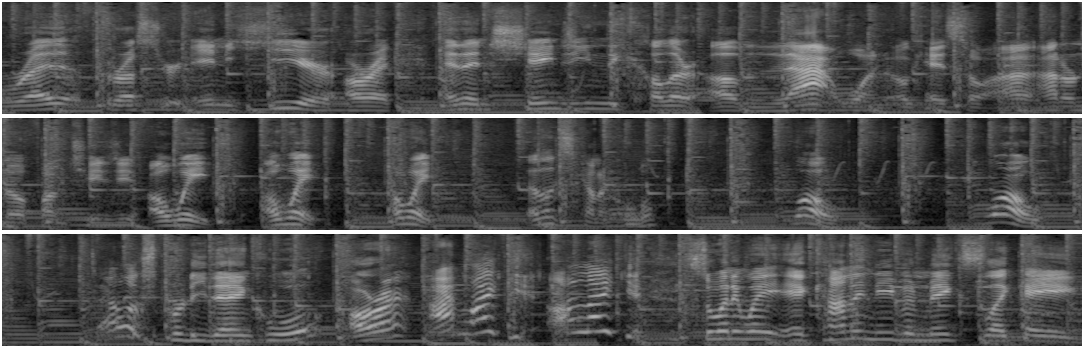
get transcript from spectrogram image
red thruster in here all right? And then changing the color of that one okay? So I, I don't know if I'm changing oh wait oh wait oh wait. That looks kind of cool. Whoa whoa that looks pretty dang cool. All right, I like it. I like it. So anyway, it kind of even makes like a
